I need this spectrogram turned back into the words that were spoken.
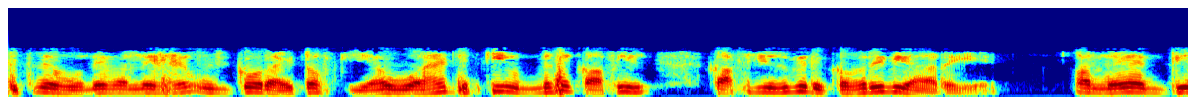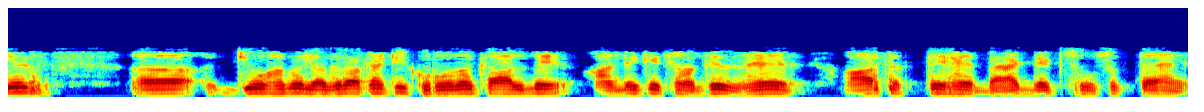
जितने होने वाले हैं, उनको राइट ऑफ़ किया हुआ है, जबकि उनमें से काफ़ी काफ़ी चीज़ों की रिकवरी भी आ रही है। और नए एनपीएस जो हमें लग रहा था कि कोरोना काल में आने के चांसेस हैं, आ सकते हैं बैड डेट्स हो सकता है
